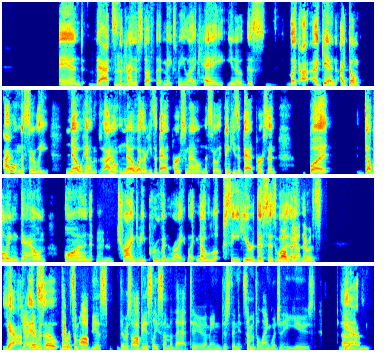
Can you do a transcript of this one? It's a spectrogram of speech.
and that's the Mhm. kind of stuff that makes me like hey you know this like I, again i don't i don't necessarily know him i don't know whether he's a bad person i don't necessarily think he's a bad person but doubling down on Mhm. trying to be proven right like no look see here this is Well, what I- yeah, there was yeah yeah, and there was so there was some obvious there was obviously some of that too. I mean, just in some of the language that he used. yeah Um,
